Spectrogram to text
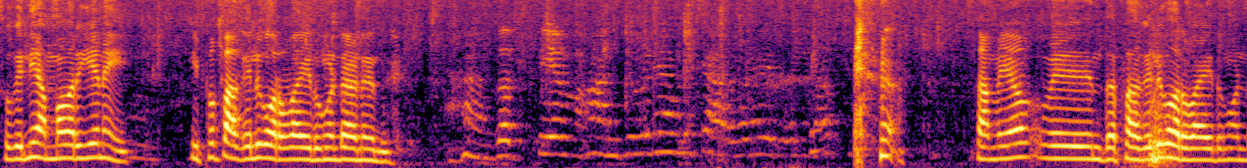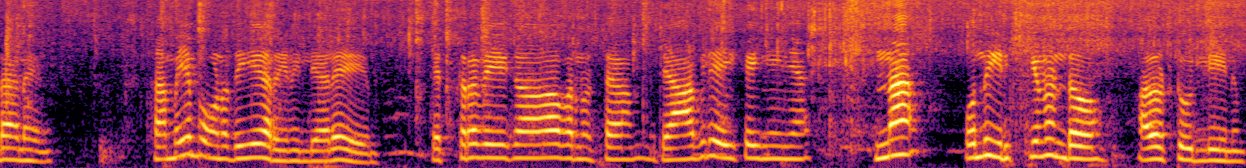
സുകന്യ അമ്മ പറയണേ ഇപ്പം പകൽ കുറവായത് കൊണ്ടാണ് എന്ന് സമയം എന്താ പകൽ കുറവായത് കൊണ്ടാണ്. സമയം പോണതേ അറിയണില്ല അല്ലേ? എത്ര വേഗാ പറഞ്ഞിട്ടാ? രാവിലെ ആയി കഴിഞ്ഞ് കഴിഞ്ഞാൽ എന്നാ ഒന്ന് ഇരിക്കണുണ്ടോ? അതൊട്ടുല്ലേനും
